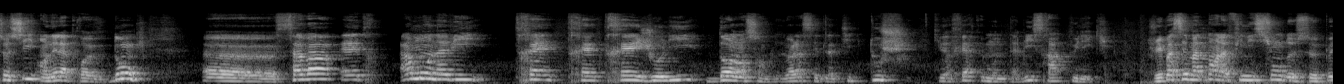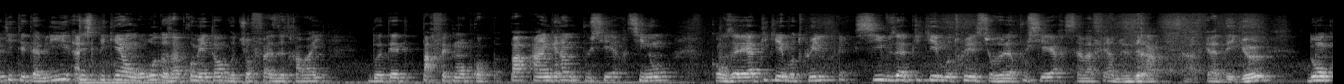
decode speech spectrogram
Ceci en est la preuve. Donc, euh, ça va être, à mon avis, très très très joli dans l'ensemble. Voilà, c'est la petite touche qui va faire que mon établi sera unique. Je vais passer maintenant à la finition de ce petit établi. À expliquer en gros, dans un premier temps, votre surface de travail doit être parfaitement propre. Pas un grain de poussière, sinon, quand vous allez appliquer votre huile, si vous appliquez votre huile sur de la poussière, ça va faire du grain, ça va faire dégueu. Donc,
